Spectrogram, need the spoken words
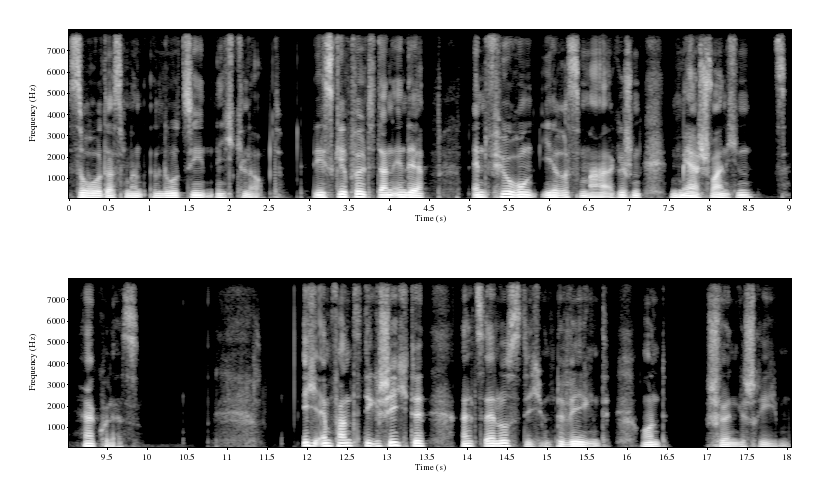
so dass man Luzi nicht glaubt. Dies gipfelt dann in der Entführung ihres magischen Meerschweinchens Herkules. Ich empfand die Geschichte als sehr lustig und bewegend und schön geschrieben.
